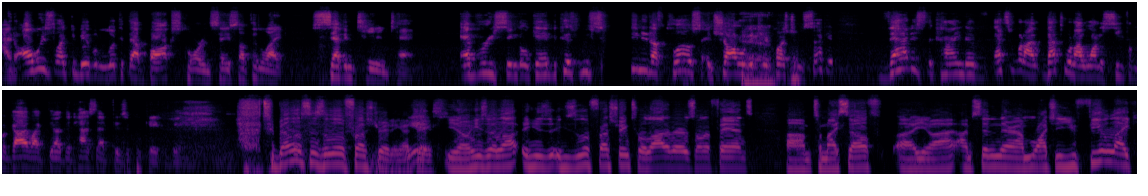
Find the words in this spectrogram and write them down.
I'd always like to be able to look at that box score and say something like 17 and 10 every single game because we've seen it up close. And Sean, we'll get to your question in a second. that is the kind of that's what I that's what I want to see from a guy like that that has that physical capability. Tubelis is a little frustrating. I He think is. you know he's a lot. He's he's a little frustrating to a lot of Arizona fans. Um, to myself, uh, you know, I, I'm sitting there, I'm watching. You feel like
